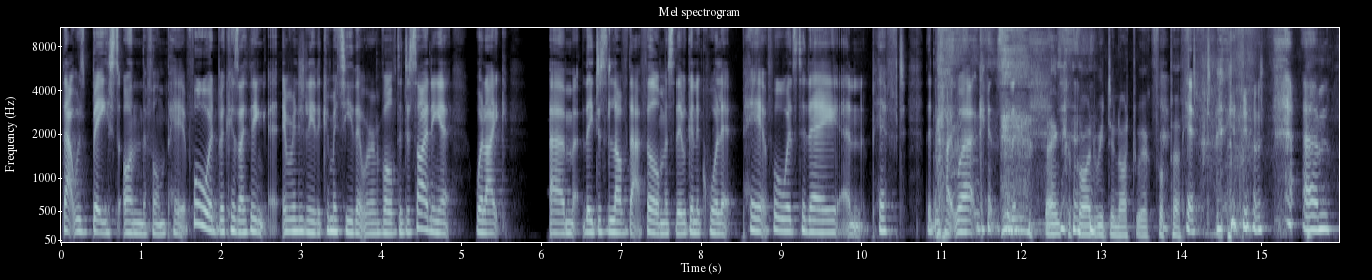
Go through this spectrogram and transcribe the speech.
that was based on the film "Pay It Forward" because I think originally the committee that were involved in deciding it were like. Um, they just loved that film, and so they were going to call it "Pay It Forwards" today, and "Piffed" that didn't quite work. so Thank God we do not work for PIF. Piffed. um,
